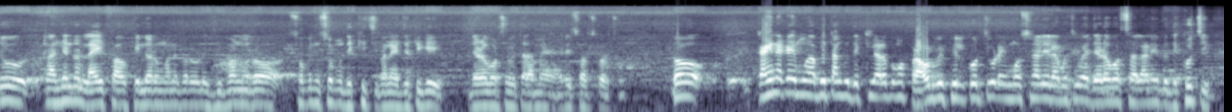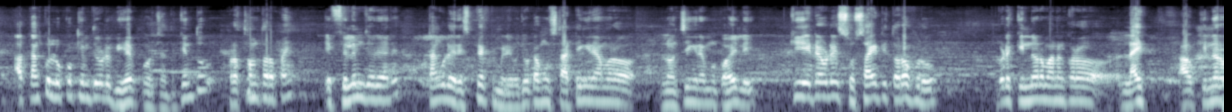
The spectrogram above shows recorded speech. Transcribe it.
ଯେଉଁ ଟ୍ରାନ୍ସଜେଣ୍ଡର ଲାଇଫ୍ ଆଉ କିନ୍ନରମାନଙ୍କର ଗୋଟେ ଜୀବନର ସବୁ ଜିନିଷ ମୁଁ ଦେଖିଛି ମାନେ ଯେତିକି ଦେଢ଼ ବର୍ଷ ଭିତରେ ଆମେ ରିସର୍ଚ୍ଚ କରୁଛୁ ତ कहीं ना कहीं मुझे देखला बेलू मुझे प्राउड भी फिल कर इमोशनाली लगुच देढ़ वर्ष है देखुची आंकु लोक कमी गोटे बिहेव करूँ प्रथम थरपाई ए फिल्म जरिया गोटे रेस्पेक्ट मिले जोटा मुझे स्टार्टिंग आम लंचिंग कहली कि यहाँ गोटे सोसाइट तरफ गोटे किन्नर मान लाइफ आ किन्नर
